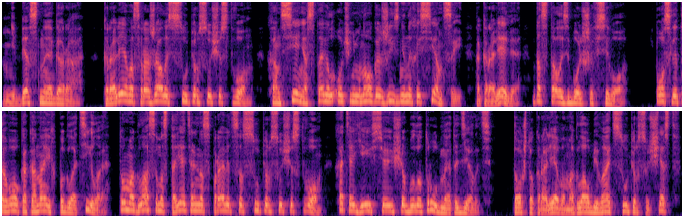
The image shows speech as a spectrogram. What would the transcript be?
Небесная гора. Королева сражалась с суперсуществом – Хан Сень оставил очень много жизненных эссенций, а королеве досталось больше всего. После того, как она их поглотила, то могла самостоятельно справиться с суперсуществом, хотя ей все еще было трудно это делать. То, что королева могла убивать суперсуществ,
